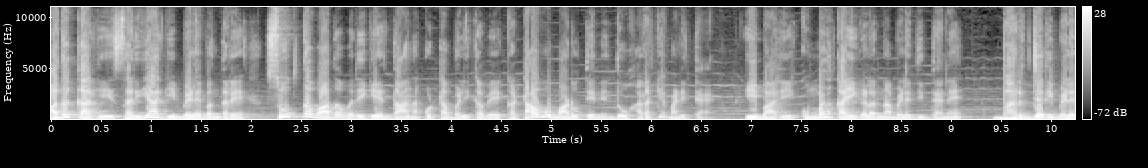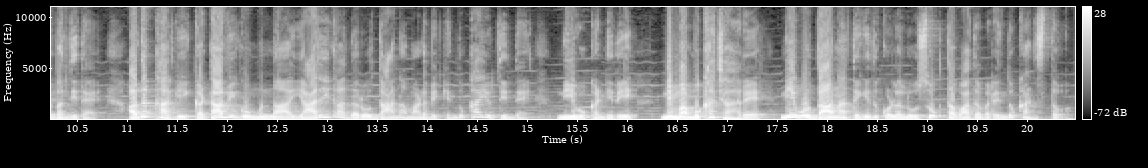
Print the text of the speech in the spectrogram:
ಅದಕ್ಕಾಗಿ ಸರಿಯಾಗಿ ಬೆಳೆ ಬಂದರೆ ಸೂಕ್ತವಾದವರಿಗೆ ದಾನ ಕೊಟ್ಟ ಬಳಿಕವೇ ಕಟಾವು ಮಾಡುತ್ತೇನೆಂದು ಹರಕೆ ಮಾಡಿದ್ದೆ. ಈ ಬಾರಿ ಕುಂಬಳಕಾಯಿಗಳನ್ನ ಬೆಳೆದಿದ್ದೇನೆ. ಭರ್ಜರಿ ಬೆಳೆ ಬಂದಿದೆ. ಅದಕ್ಕಾಗಿ ಕಟಾವಿಗೂ ಮುನ್ನ ಯಾರಿಗಾದರೂ ದಾನ ಮಾಡಬೇಕೆಂದು ಕಾಯುತ್ತಿದ್ದೆ. ನೀವು ಕಂಡಿರಿ, ನಿಮ್ಮ ಮುಖಚಹರೆ ನೀವು ದಾನ ತೆಗೆದುಕೊಳ್ಳಲು ಸೂಕ್ತವಾದವರೆಂದು ಕಾಣಿಸ್ತು.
